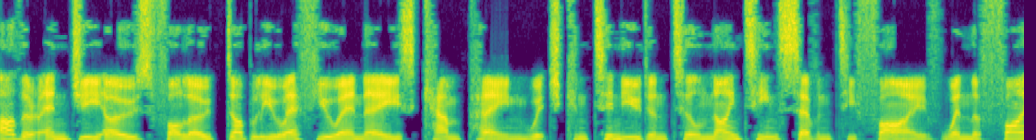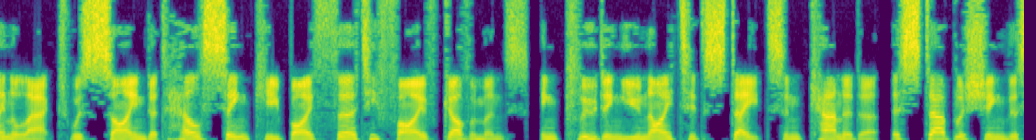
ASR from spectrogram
Other NGOs followed WFUNA's campaign which continued until 1975 when the final act was signed at Helsinki by 35 governments, including United States and Canada, establishing the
